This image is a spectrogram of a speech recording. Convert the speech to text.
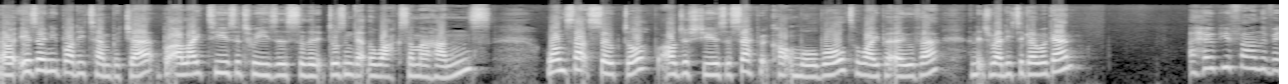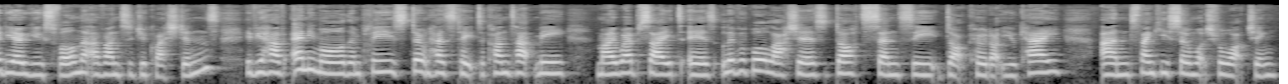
Now it is only body temperature, but I like to use the tweezers so that it doesn't get the wax on my hands. Once that's soaked up, I'll just use a separate cotton wool ball to wipe it over and it's ready to go again. I hope you found the video useful and that I've answered your questions. If you have any more, then please don't hesitate to contact me. My website is liverpoollashes.scentsy.co.uk and thank you so much for watching.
